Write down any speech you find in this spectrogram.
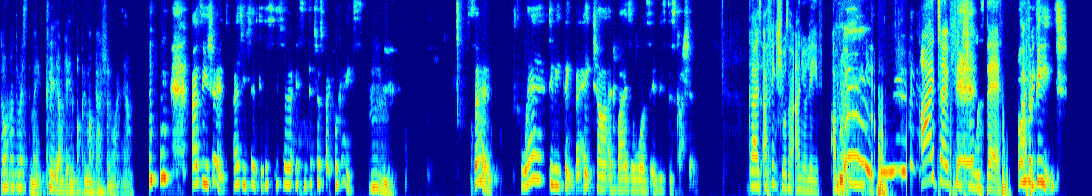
Don't underestimate. Clearly, I'm getting up in my passion right now. as you should, as you should, because it's, it's a it's a disrespectful case. Mm. So, where do we think the HR advisor was in this discussion? Guys, I think she was on annual leave. I'm not. I don't think she was there on the beach,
